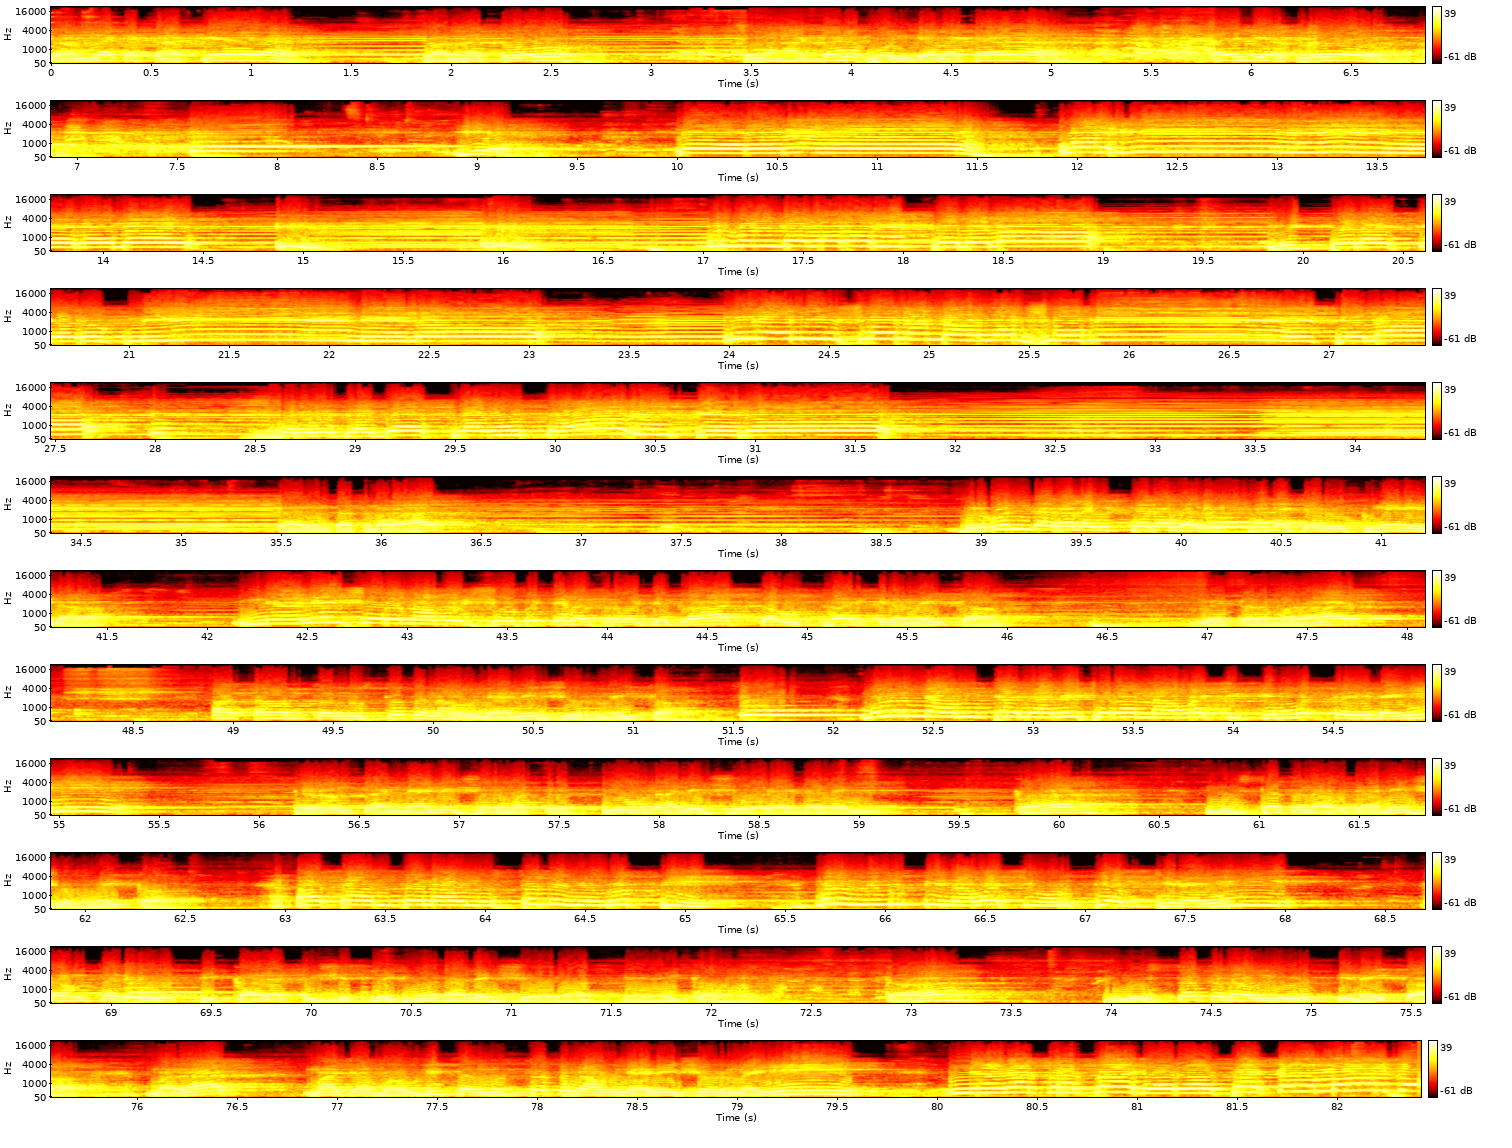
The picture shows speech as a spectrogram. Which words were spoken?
चालला का टाक्या चालला तो तुला हक्कानं फोन केला का अय लेकरं. ये वाडगी विठ्ठलाच्या रुक्मिणीला ज्ञानेश्वर नाव शोभे त्याला सर्व जगाचा उतार केला. काय म्हणतात महाराज? भृगुंड झाला विठ्ठलाला विठ्ठलाच्या रुक्मिणीला. ज्ञानेश्वर नाव शोभे त्याला सर्व जगाचा उद्धार केला नाही का? नाही तर महाराज आता आमचं नुसतंच नाव ज्ञानेश्वर नाही का? म्हणून आमच्या ज्ञानेश्वरा नावाची किंमत कळी नाही. तर आमचा ज्ञानेश्वर मात्र पिऊन आल्याशिवाय राहिला नाही. का? नुसतंच नाव ज्ञानेश्वर नाही का? आता आमचं नाव नुसतंच निवृत्ती. म्हणून निवृत्ती नावाची वृत्ती आमची नाही. तर आमचा निवृत्ती काळ्या पिशीतलं घेऊन आल्याशिवाय राहत नाही नाही का? का? नुसतंच नाव निवृत्ती नाही का? महाराज माझ्या माऊलीचं नुसतंच नाव ज्ञानेश्वर नाही. ज्ञानाचा सागर सका माझा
